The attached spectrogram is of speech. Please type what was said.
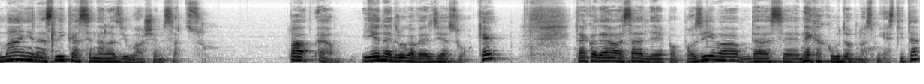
manjena slika se nalazi u vašem srcu. Pa evo, jedna i druga verzija su ok. Tako da ja vas sad lijepo pozivam da se nekako udobno smjestite.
